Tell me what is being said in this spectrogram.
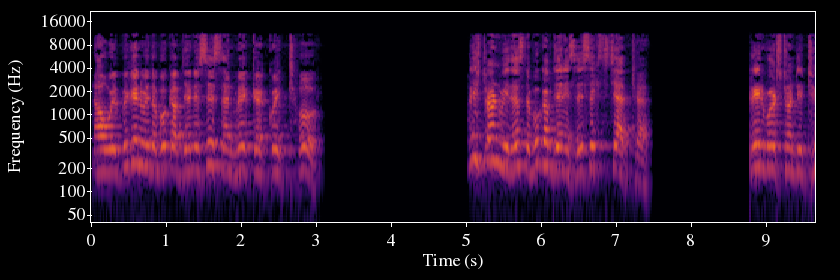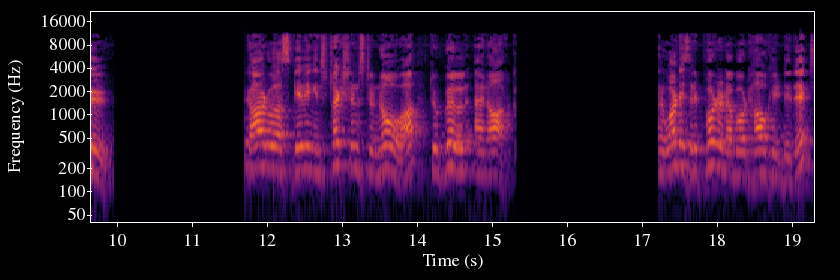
Now we'll begin with the book of Genesis and make a quick tour. Please turn with us the book of Genesis, 6th chapter. Read verse 22. God was giving instructions to Noah to build an ark. And what is reported about how he did it?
